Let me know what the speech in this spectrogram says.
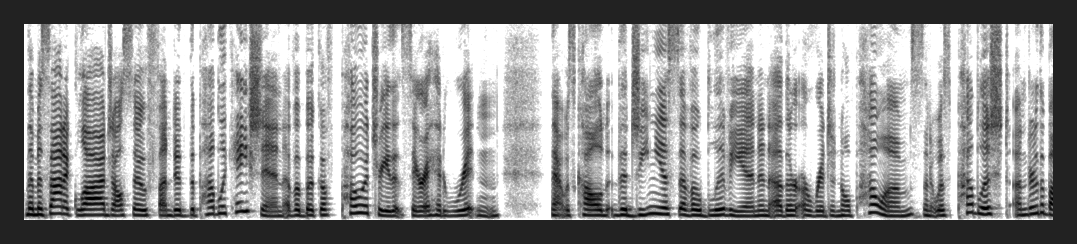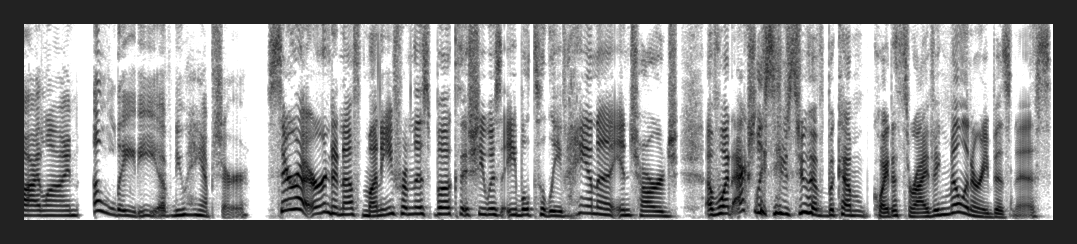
The Masonic Lodge also funded the publication of a book of poetry that Sarah had written that was called The Genius of Oblivion and Other Original Poems, and it was published under the byline A Lady of New Hampshire. Sarah earned enough money from this book that she was able to leave Hannah in charge of what actually seems to have become quite a thriving millinery business.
